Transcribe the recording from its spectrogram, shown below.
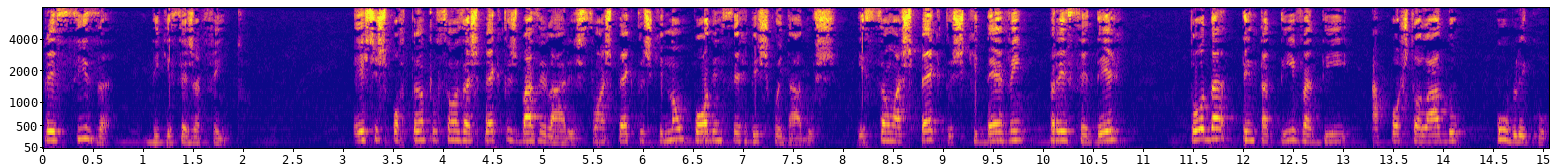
precisa de que seja feito. Estes, portanto, são os aspectos basilares, são aspectos que não podem ser descuidados e são aspectos que devem preceder toda tentativa de apostolado público,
